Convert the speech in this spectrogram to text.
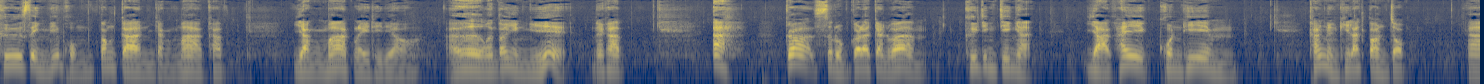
คือสิ่งที่ผมต้องการอย่างมากครับ อย่างมากเลยทีเดียว เออ มันต้องอย่างนี้นะครับ อะ ก็สรุปก็แล้วกันว่า คือจริง ๆอะ อยากให้คนที่ครั้งหนึ่งที่รักตอนจบ อ่า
